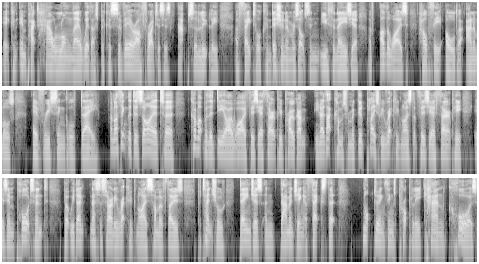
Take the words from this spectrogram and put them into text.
it can impact how long they're with us because severe arthritis is absolutely a fatal condition and results in euthanasia of otherwise healthy older animals every single day. And I think the desire to come up with a DIY physiotherapy program, you know, that comes from a good place. We recognize that physiotherapy is important, but we don't necessarily recognize some of those potential dangers and damaging effects that not doing things properly can cause.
